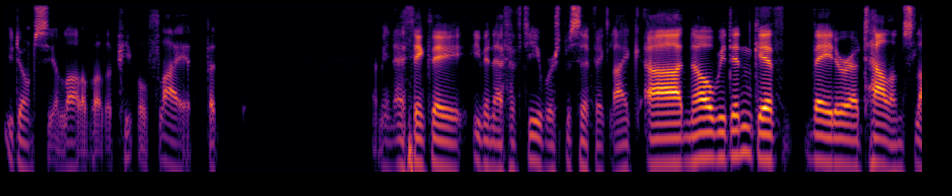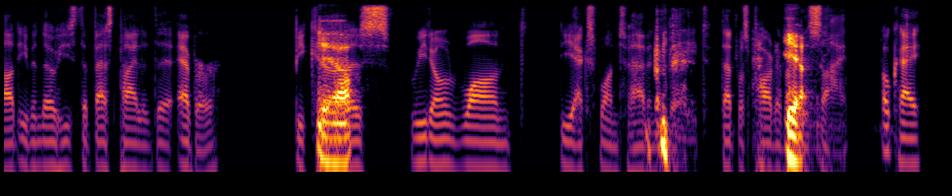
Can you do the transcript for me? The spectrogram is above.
You don't see a lot of other people fly it, but I mean, I think they even FFG were specific. Like, uh, no, we didn't give Vader a talent slot, even though he's the best pilot ever, because we don't want the X1 to have an evade. That was part of Yeah. our design. Okay,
